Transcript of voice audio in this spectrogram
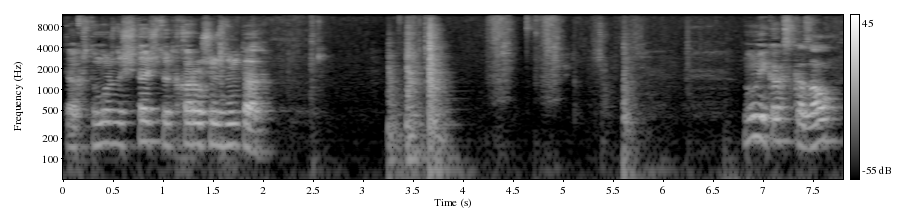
Так что можно считать, что это хороший результат. Ну и как сказал,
